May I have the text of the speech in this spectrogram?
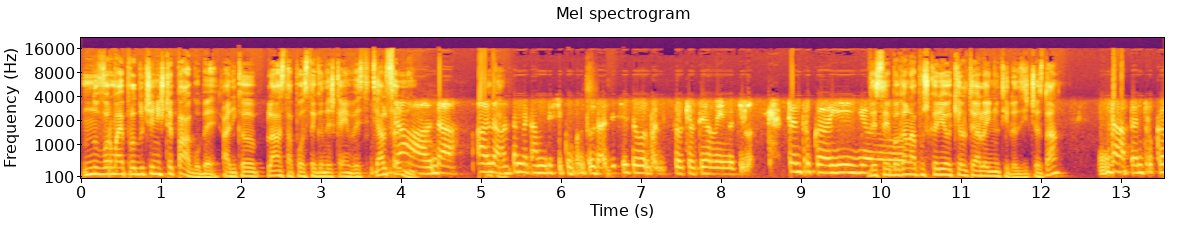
nu vor mai produce niște pagube. Adică la asta poți să te gândești ca investiție. Altfel nu. Da, da. A, da, înseamnă că am greșit cuvântul, da. Deci este vorba despre o cheltuială inutilă. Pentru că ei... Deci să-i uh, băgăm la pușcărie o cheltuială inutilă, ziceți, da? Da, pentru că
